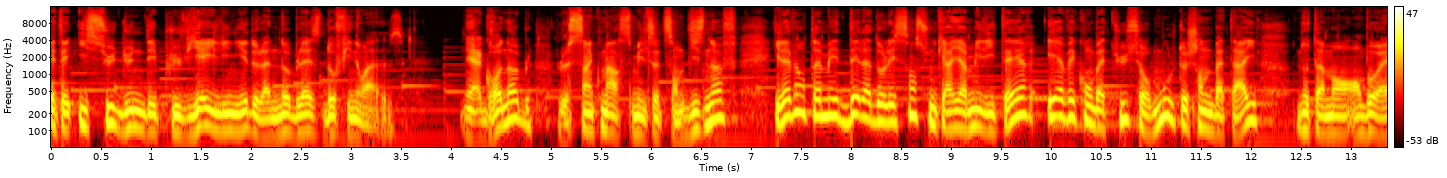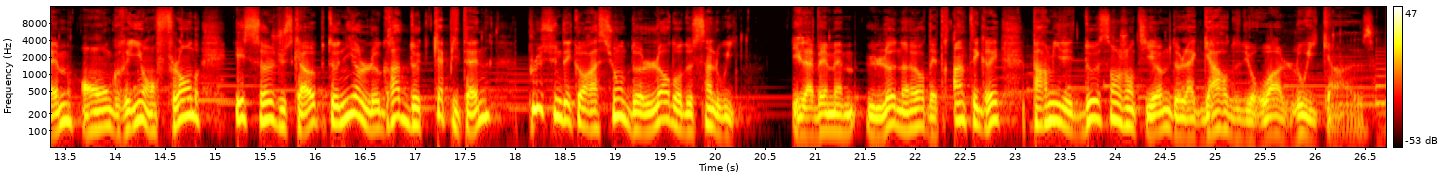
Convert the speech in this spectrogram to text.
était issu d'une des plus vieilles lignées de la noblesse dauphinoise. Né à Grenoble le 5 mars 1719, il avait entamé dès l'adolescence une carrière militaire et avait combattu sur moult champs de bataille, notamment en Bohême, en Hongrie, en Flandre, et ce jusqu'à obtenir le grade de capitaine, plus une décoration de l'ordre de Saint-Louis. Il avait même eu l'honneur d'être intégré parmi les 200 gentilshommes de la garde du roi Louis XV.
